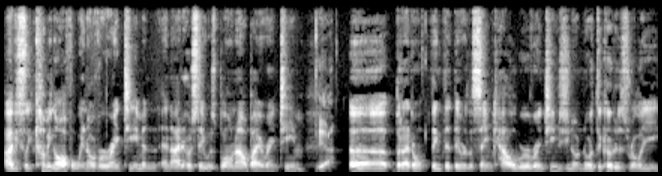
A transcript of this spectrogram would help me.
obviously coming off a win over a ranked team, and, and Idaho State was blown out by a ranked team. yeah Uh, but I don't think that they were the same caliber of ranked teams. You know, North Dakota is really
